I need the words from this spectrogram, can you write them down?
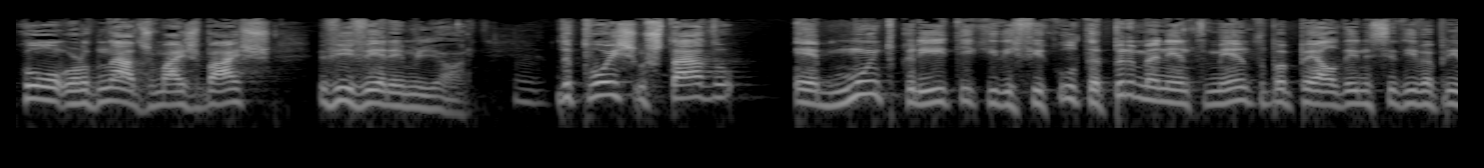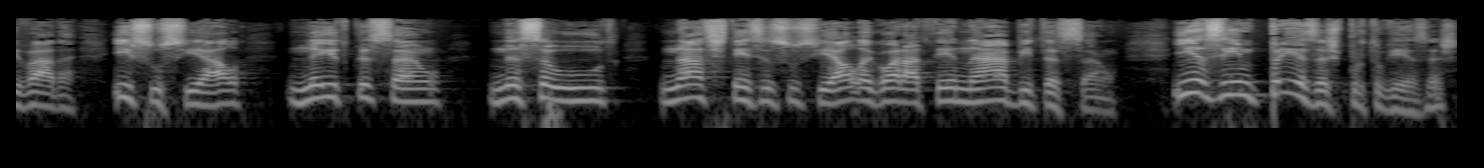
com ordenados mais baixos, viverem melhor. Depois, o Estado é muito crítico e dificulta permanentemente o papel da iniciativa privada e social na educação, na saúde, na assistência social, agora até na habitação. E as empresas portuguesas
